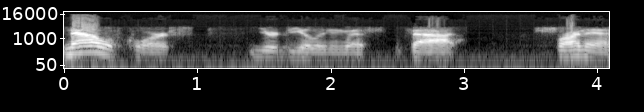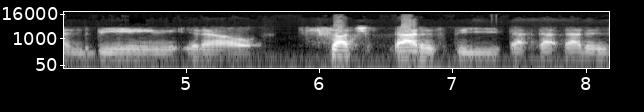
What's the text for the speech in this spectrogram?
Now, of course, you're dealing with that front end being, you know, such that is the that that that is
